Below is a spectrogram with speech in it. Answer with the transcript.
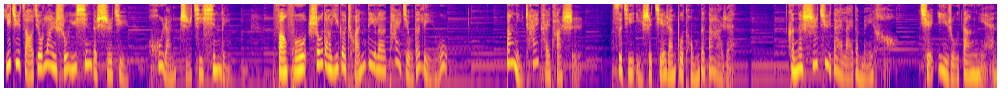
一句早就烂熟于心的诗句，忽然直击心灵，仿佛收到一个传递了太久的礼物。当你拆开它时，自己已是截然不同的大人。可那诗句带来的美好，却一如当年。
